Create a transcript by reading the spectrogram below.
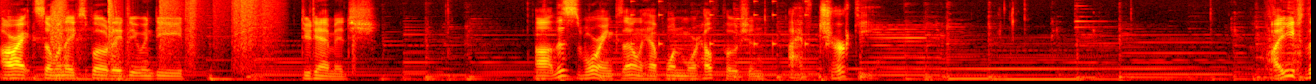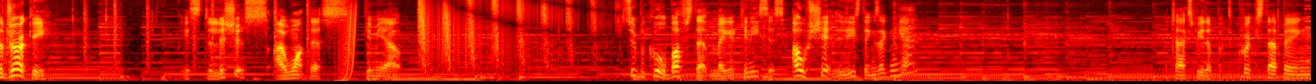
Alright, so when they explode, they do indeed do damage. Uh, this is boring because I only have one more health potion. I have jerky. I eat the jerky. It's delicious. I want this. Get me out. Super cool buff step, mega kinesis. Oh shit, are these things I can get? Attack speed up with the quick stepping.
